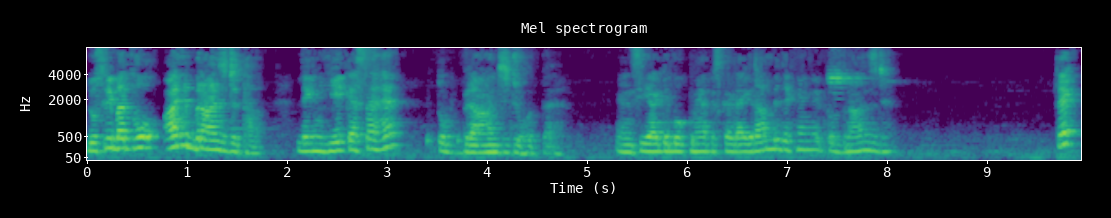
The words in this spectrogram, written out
दूसरी बात, वो अनब्रांच्ड था, लेकिन ये कैसा है? तो ब्रांच जो होता है। एनसीआरटी बुक में आप इसका डायग्राम भी देखेंगे तो ब्रांच्ड है। ठीक?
